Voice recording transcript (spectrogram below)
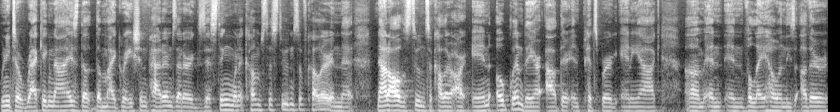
We need to recognize the, the migration patterns that are existing when it comes to students of color, and that not all the students of color are in Oakland. They are out there in Pittsburg, Antioch, um, and, and Vallejo, and these other,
